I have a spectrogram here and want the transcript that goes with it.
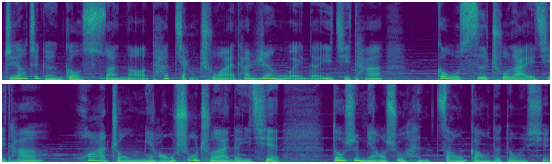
只要这个人够酸哦，他讲出来他认为的，以及他构思出来，以及他话中描述出来的一切。都是描述很糟糕的东西，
